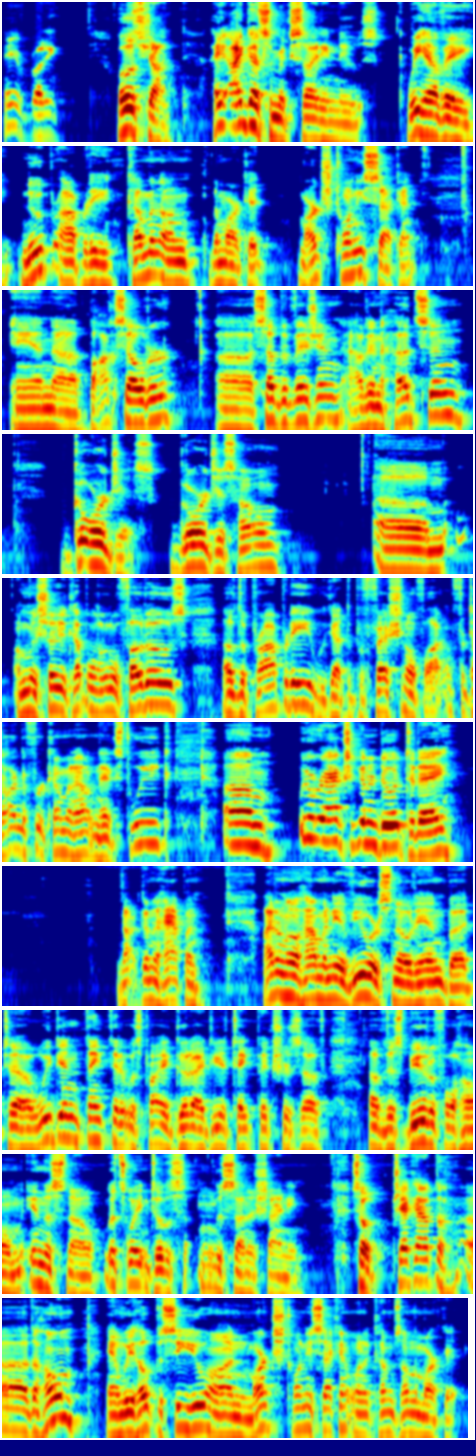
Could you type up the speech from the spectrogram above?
Hey, everybody. Well, it's John. Hey, I got some exciting news. We have a new property coming on the market March 22nd in uh, Box Elder uh, subdivision out in Hudson. Gorgeous, gorgeous home. Um, I'm going to show you a couple little photos of the property. We got the professional photographer coming out next week. Um, we were actually going to do it today not going to happen. I don't know how many of you are snowed in, but uh, we didn't think that it was probably a good idea to take pictures of of this beautiful home in the snow. Let's wait until the, the sun is shining. So check out the uh, the home, and we hope to see you on March 22nd when it comes on the market.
